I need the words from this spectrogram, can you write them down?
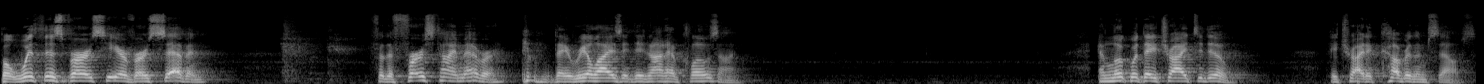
But with this verse here, verse 7, for the first time ever, they realized they did not have clothes on. And look what they tried to do. They tried to cover themselves.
